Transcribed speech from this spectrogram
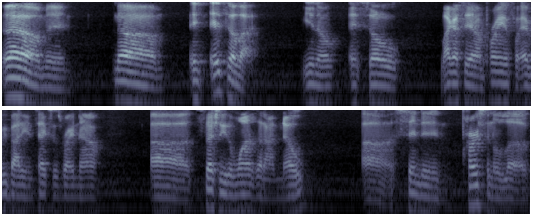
Oh man, um, it's it's a lot, you know, and so, like I said, I'm praying for everybody in Texas right now, uh, especially the ones that I know. Uh, sending personal love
